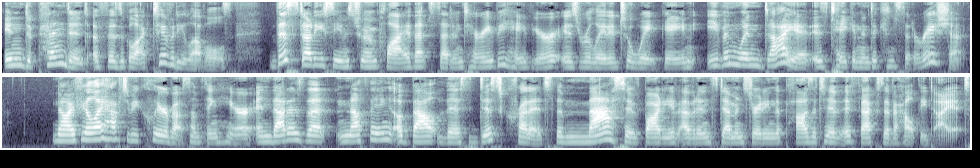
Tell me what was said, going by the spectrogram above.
independent of physical activity levels, this study seems to imply that sedentary behavior is related to weight gain even when diet is taken into consideration. Now, I feel I have to be clear about something here, and that is that nothing about this discredits the massive body of evidence demonstrating the positive effects of a healthy diet.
